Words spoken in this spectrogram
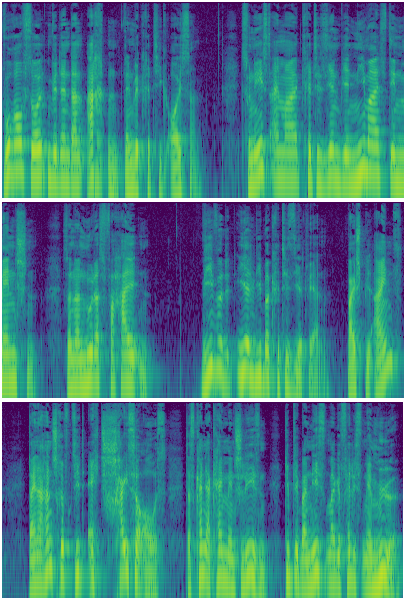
Worauf sollten wir denn dann achten, wenn wir Kritik äußern? Zunächst einmal kritisieren wir niemals den Menschen, sondern nur das Verhalten. Wie würdet ihr lieber kritisiert werden? Beispiel 1. Deine Handschrift sieht echt scheiße aus. Das kann ja kein Mensch lesen. Gib dir beim nächsten Mal gefälligst mehr Mühe.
